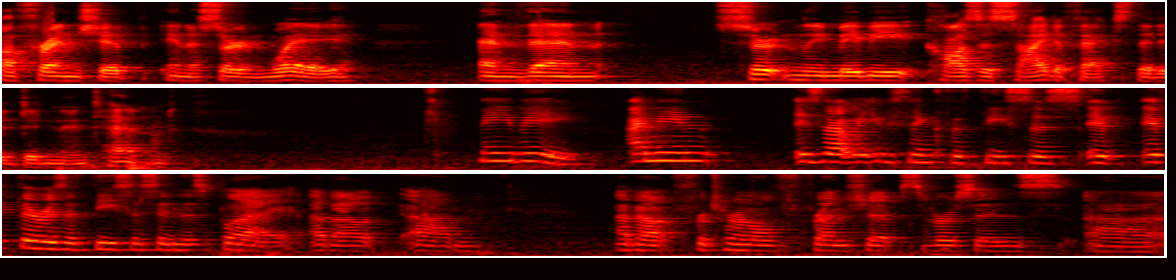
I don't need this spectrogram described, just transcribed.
a friendship in a certain way, and then certainly maybe causes side effects that it didn't intend. Maybe. I mean, is that what you think the thesis? If if there is a thesis in this play about um, about fraternal friendships versus uh,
